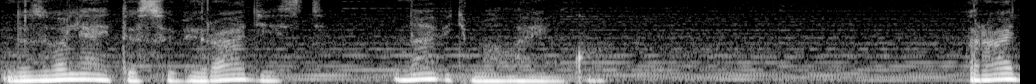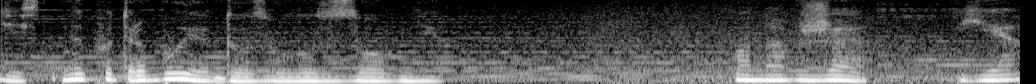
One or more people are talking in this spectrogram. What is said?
Дозволяйте собі радість навіть маленьку. Радість не потребує дозволу ззовні. Вона вже є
